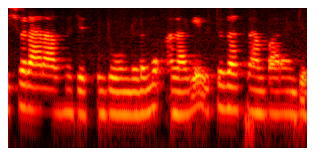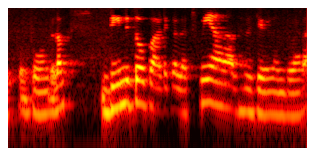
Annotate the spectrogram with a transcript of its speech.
ఈశ్వర ఆరాధన చేసుకుంటూ ఉండడము అలాగే విష్ణు సహస్రనామ పారాయణ చేసుకుంటూ ఉండడం దీనితో పాటుగా లక్ష్మీ ఆరాధన చేయడం ద్వారా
